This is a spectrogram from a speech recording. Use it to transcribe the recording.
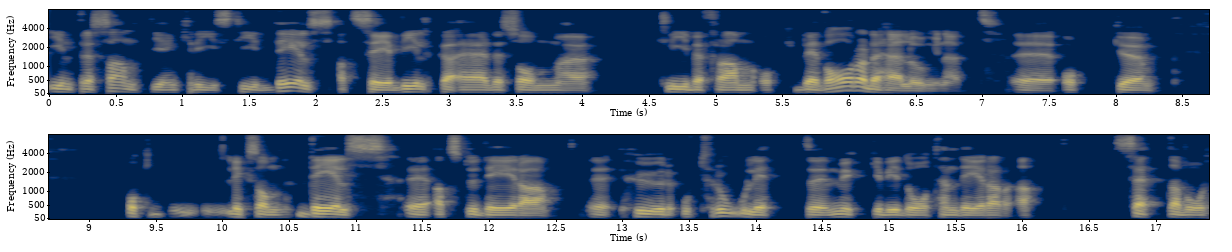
intressant i en kristid. Dels att se vilka är det som eh, kliver fram och bevarar det här lugnet. Eh, och, eh, och liksom dels att studera hur otroligt mycket vi då tenderar att sätta vår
